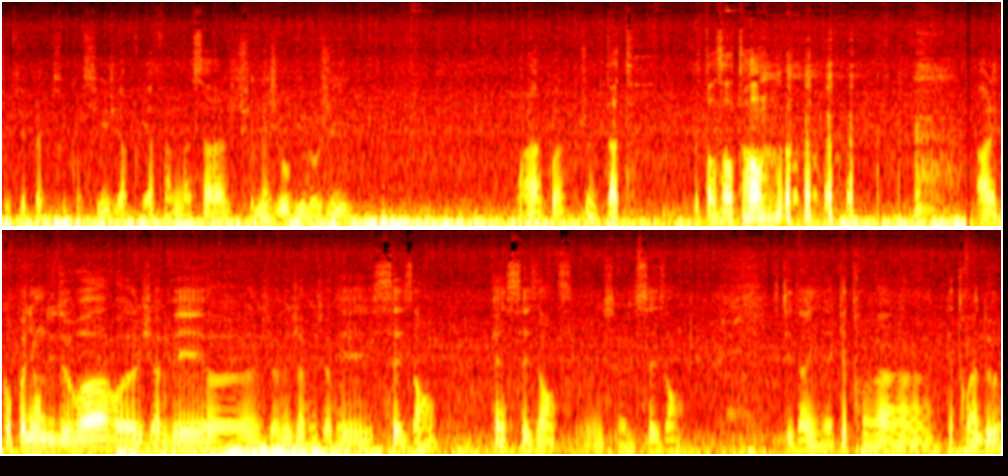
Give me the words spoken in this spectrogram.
J'ai fait plein de trucs aussi, j'ai appris à faire le massage, je fais de la géobiologie. Voilà quoi, je me tâte de temps en temps. Alors les compagnons du devoir, euh, j'avais, euh, j'avais, j'avais, j'avais 16 ans, 15-16 ans, c'est- oui 16 ans. C'était dans les années 80, 82.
